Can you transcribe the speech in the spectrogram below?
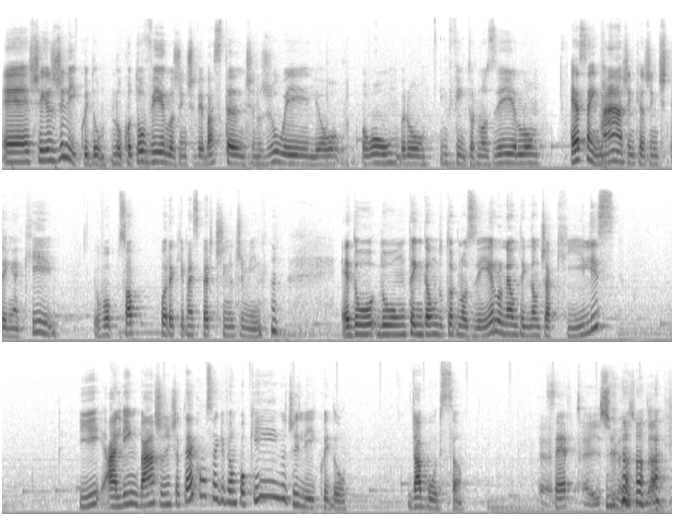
é, cheias de líquido. No cotovelo a gente vê bastante, no joelho, ombro, enfim, tornozelo. Essa imagem que a gente tem aqui, eu vou só por aqui mais pertinho de mim. É do, do um tendão do tornozelo, né? Um tendão de Aquiles. E ali embaixo a gente até consegue ver um pouquinho de líquido da bursa. É, certo? É isso mesmo, né?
